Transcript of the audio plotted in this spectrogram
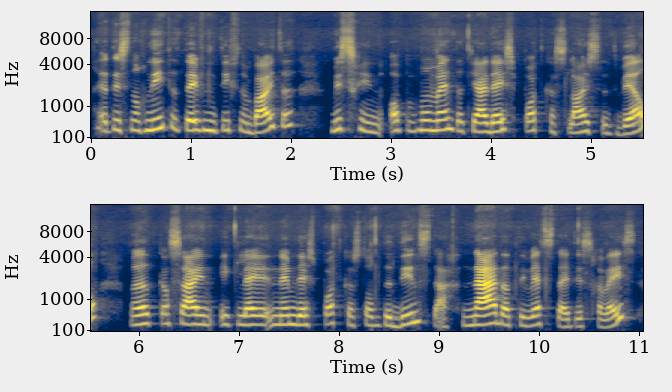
het is nog niet definitief naar buiten, misschien op het moment dat jij deze podcast luistert wel, maar dat kan zijn, ik neem deze podcast op de dinsdag nadat die wedstrijd is geweest.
